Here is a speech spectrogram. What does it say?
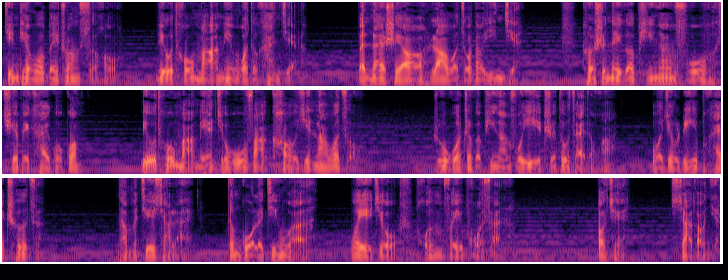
今天我被撞死后，牛头马面我都看见了。本来是要拉我走到阴间，可是那个平安符却被开过光，牛头马面就无法靠近拉我走。如果这个平安符一直都在的话，我就离不开车子。那么接下来，等过了今晚，我也就魂飞魄散了。抱歉，吓到你了。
